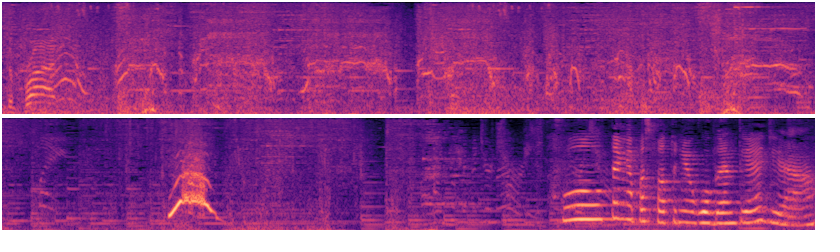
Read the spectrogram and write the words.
Surprise. Apa sepatunya gue ganti aja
